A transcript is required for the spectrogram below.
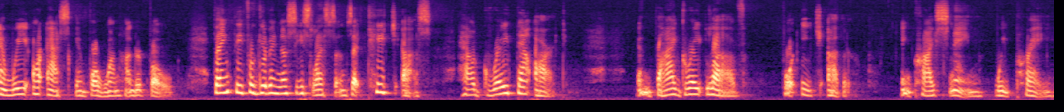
And we are asking for 100 fold. Thank thee for giving us these lessons that teach us how great thou art and thy great love for each other. In Christ's name we pray.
